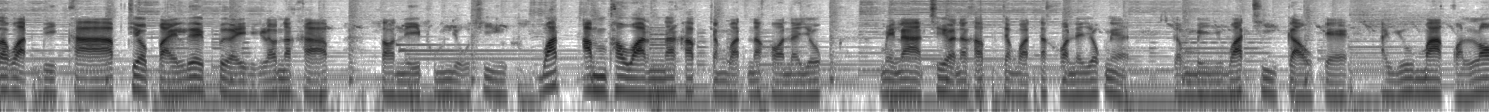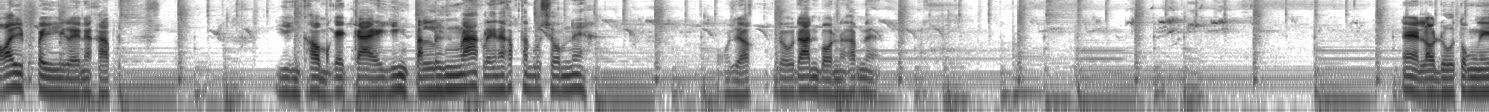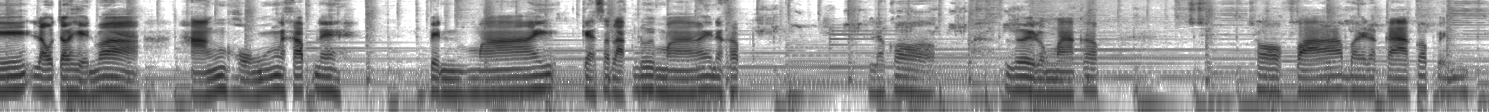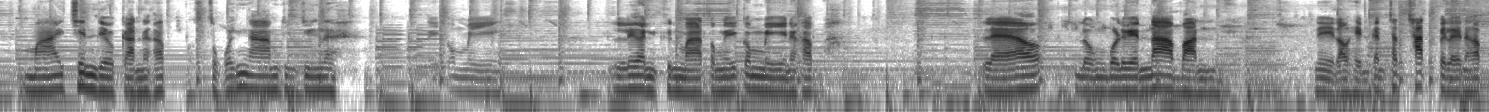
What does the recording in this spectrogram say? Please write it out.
สวัสดีครับ เที่ยวไปเรื่อยเปื่อยอีกแล้วนะครับ ตอนนี้ผมอยู่ที่วัดอัมพวันนะครับ จังหวัดนครนายก ไม่น่าเชื่อนะครับ จังหวัดนครนายกเนี่ยจะมีวัดที่เก่าแก่อายุมากกว่าร้อยปีเลยนะครับ ยิ่งเข้ามาใกล้ๆยิ่งตะลึงมากเลยนะครับท่านผู้ชมเนี่ยโอ้ยเดี๋ยวดูด้านบนนะครับเนี่ย เนี่ยเราดูตรงนี้เราจะเห็นว่าหางหงนะครับเนี่ยเป็นไม้แกะสลักด้วยไม้นะครับ แล้วก็เลื่อยลงมาครับ ช่อฟ้าใบละกาก็เป็นไม้เช่นเดียวกันนะครับ สวยงามจริง ๆ เลยนี่ก็มีเลื่อนขึ้นมาตรงนี้ก็มีนะครับ แล้วลงบริเวณหน้าบัน นี่เราเห็นกันชัด ๆ ไปเลยนะครับ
